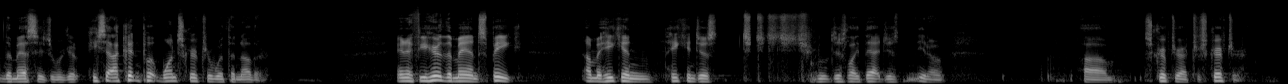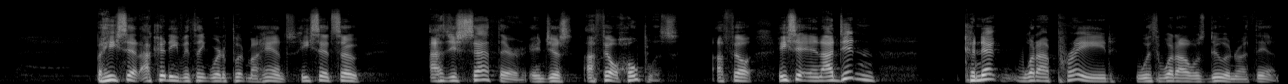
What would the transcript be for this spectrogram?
the message we're going to. He said, I couldn't put one scripture with another. And if you hear the man speak, I mean, he can he can just just like that, just you know, um, scripture after scripture. But he said, I couldn't even think where to put my hands. He said, so I just sat there and just, I felt hopeless. I felt, he said, and I didn't connect what I prayed with what I was doing right then.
